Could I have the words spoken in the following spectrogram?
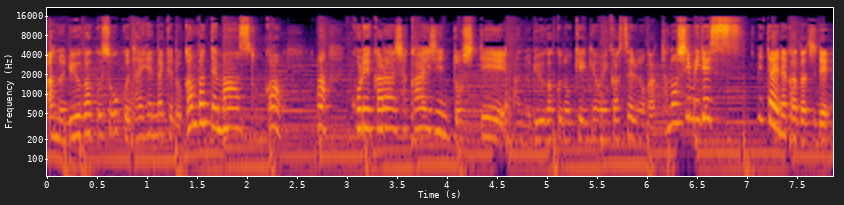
あの留学すごく大変だけど頑張ってますとか、まあ、これから社会人としてあの留学の経験を生かせるのが楽しみですみたいな形で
